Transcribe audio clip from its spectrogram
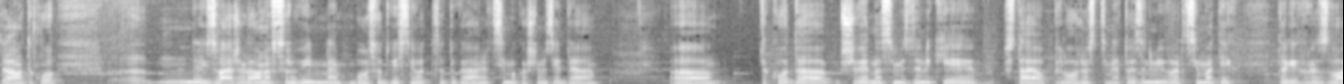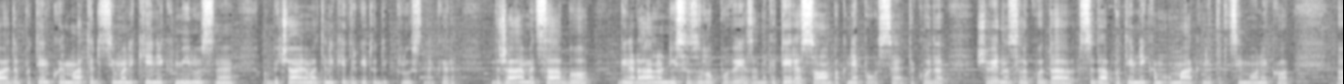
ravno tako, uh, ne izvažajo ravno surovin, bolj so odvisni od dogajanja, recimo, kakšnem ZDA. Uh, tako da še vedno se mi zdi, da nekje obstajajo priložnosti. Ne. To je zanimivo, recimo, teh trgih v razvoju, da potem, ko imate recimo nekje nek minus, ne, običajno imate nekje druge tudi plus, ne, ker države med sabo generalno niso zelo povezane. Nekatere so, ampak ne pa vse. Tako da še vedno se lahko da, se da potem nekam omakniti, recimo v neko uh,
